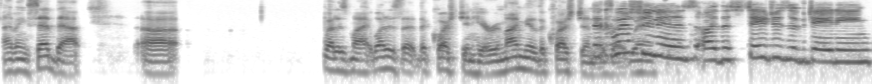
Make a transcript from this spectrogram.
having said that, uh, what is my what is the, the question here? Remind me of the question. The question is are the stages of dating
